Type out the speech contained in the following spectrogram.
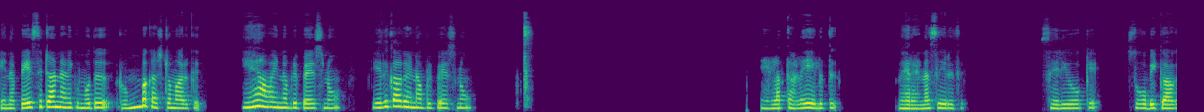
என்னை பேசிட்டான்னு நினைக்கும் போது ரொம்ப கஷ்டமாக இருக்குது ஏன் அவன் என்ன அப்படி பேசணும்? எதுக்காக என்ன அப்படி பேசணும்? எல்லாத்தாலே எழுத்து இழுத்து. வேற என்ன செய்யுது சரி ஓகே சோபிக்காக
